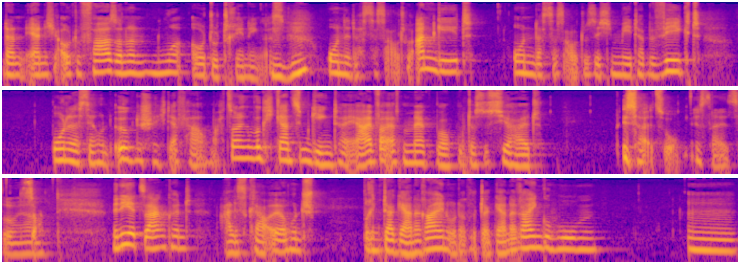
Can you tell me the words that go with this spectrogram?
dann eher nicht Auto fahre, sondern nur Autotraining ist. Mhm. Ohne dass das Auto angeht, ohne dass das Auto sich einen Meter bewegt, ohne dass der Hund irgendeine schlechte Erfahrung macht, sondern wirklich ganz im Gegenteil. Er einfach erstmal merkt, boah, gut, das ist hier halt, ist halt so. Ist halt so, ja. So. Wenn ihr jetzt sagen könnt, alles klar, euer Hund springt da gerne rein oder wird da gerne reingehoben. Mhm.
